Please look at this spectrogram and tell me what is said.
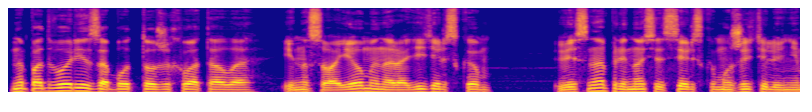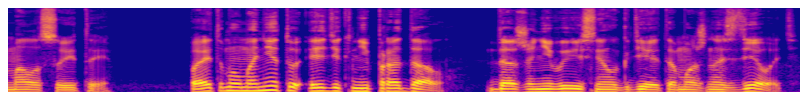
На подворье забот тоже хватало, и на своем, и на родительском. Весна приносит сельскому жителю немало суеты. Поэтому монету Эдик не продал, даже не выяснил, где это можно сделать.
